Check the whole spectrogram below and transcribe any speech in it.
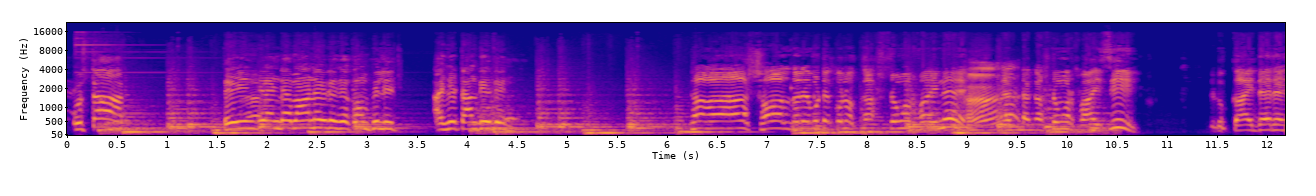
উস্তাদ এই ইন্ডিয়ানটা মান হয়ে গেছে কমপ্লিট আসে টান দিয়ে দিন। শালা ধরে মোটে কোনো কাস্টমার পাই নে একটা কাস্টমার পাইছি। একটু কায়দায় রে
